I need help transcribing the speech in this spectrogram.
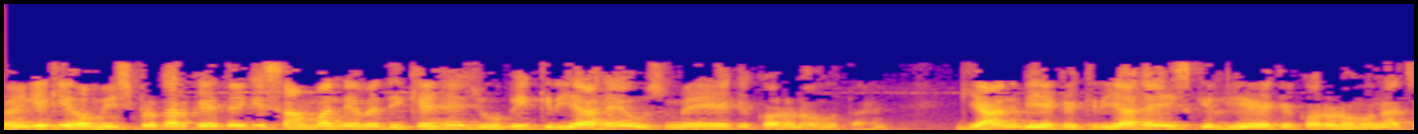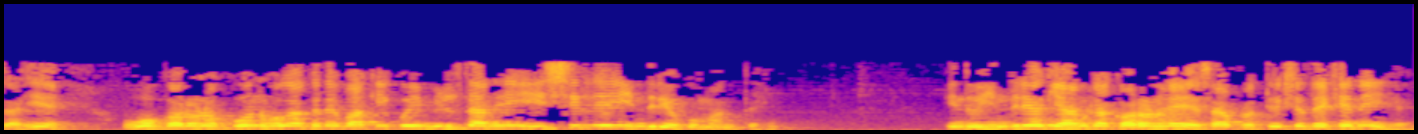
कहेंगे कि हम इस प्रकार कहते हैं कि सामान्य में दिखे हैं, जो भी क्रिया है, उसमें एक करण होता है। ज्ञान भी एक क्रिया है, इसके लिए एक करण होना चाहिए। वो करण कौन होगा, कहते बाकी कोई मिलता नहीं, इसीलिए इंद्रियों को मानते हैं। किंतु इंद्रिय ज्ञान का करण है, ऐसा प्रत्यक्ष देखे नहीं है।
